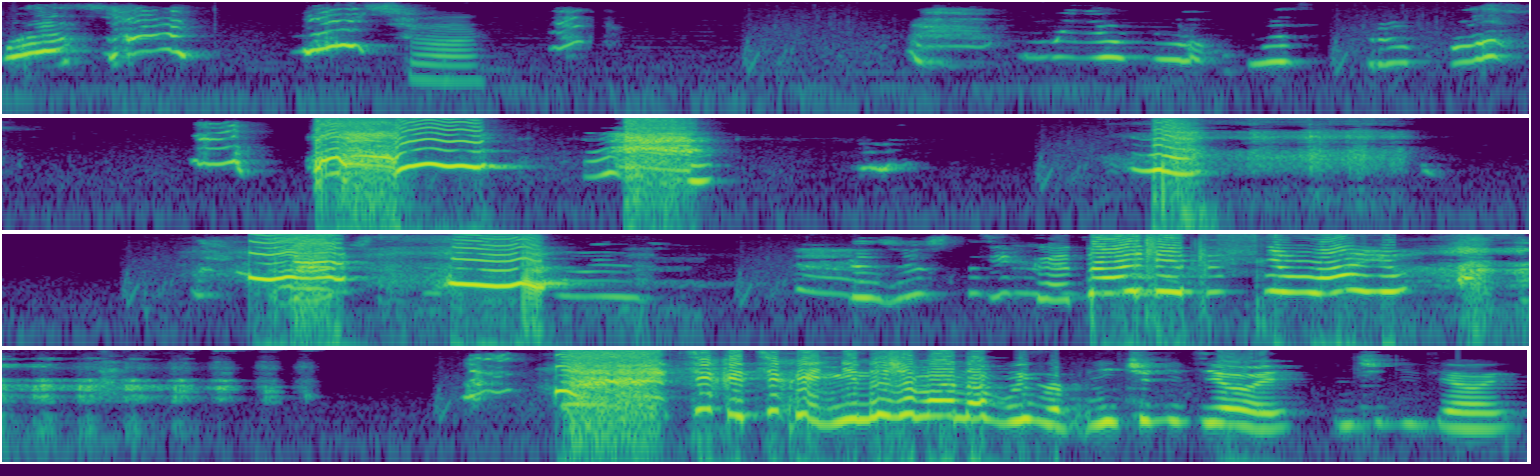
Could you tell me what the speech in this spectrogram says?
Маша, Что? у меня мо- мост пропал. Скажи, что Тихо, да, я это снимаю. Тихо, тихо, не нажимай на вызов, ничего не делай, ничего не делай.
